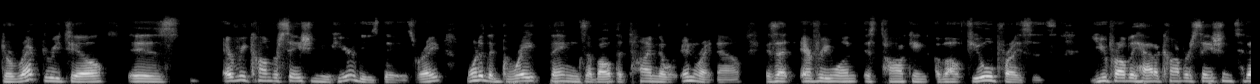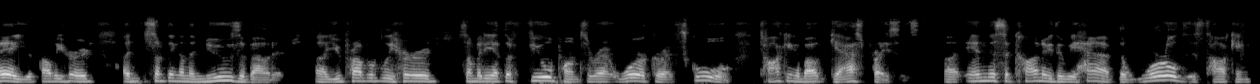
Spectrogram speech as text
Direct retail is every conversation you hear these days, right? One of the great things about the time that we're in right now is that everyone is talking about fuel prices. You probably had a conversation today. You probably heard uh, something on the news about it. Uh, you probably heard somebody at the fuel pumps or at work or at school talking about gas prices. Uh, in this economy that we have, the world is talking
